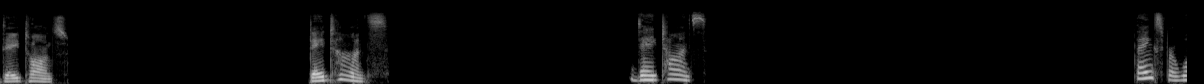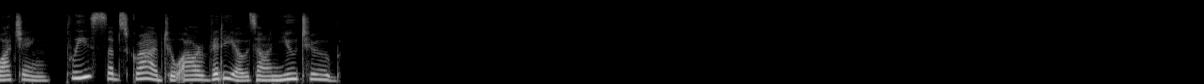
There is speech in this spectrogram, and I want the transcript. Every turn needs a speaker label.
Speaker 1: Détente.
Speaker 2: Détente.
Speaker 3: Détente. Thanks for watching. Please subscribe to our videos on YouTube.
